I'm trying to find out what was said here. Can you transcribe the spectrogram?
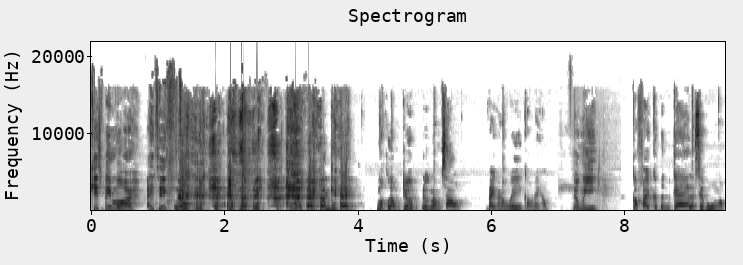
Kiss me more I think. Ok. Mất lòng trước được lòng sau. Bạn có đồng ý câu này không? Đồng ý. Có phải cứ tình ca là sẽ buồn không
